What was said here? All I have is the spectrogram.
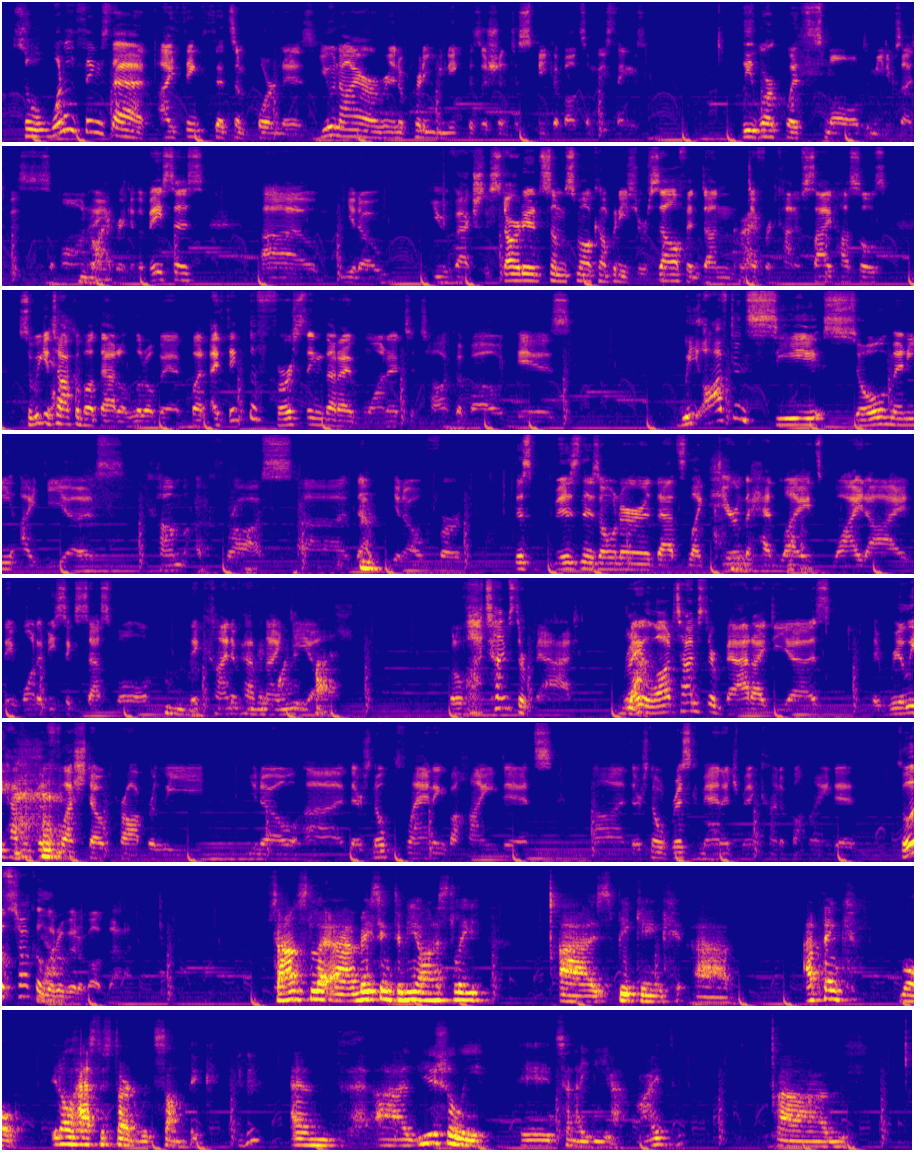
So one of the things that I think that's important is you and I are in a pretty unique position to speak about some of these things. We work with small to medium-sized businesses on right. a regular basis. Uh, you know, you've actually started some small companies yourself and done Correct. different kind of side hustles. So we can yes. talk about that a little bit. But I think the first thing that I wanted to talk about is we often see so many ideas come across uh, that, hmm. you know, for this business owner that's like deer in the headlights, wide eyed, they want to be successful, hmm. they kind of have an idea. But a lot of times they're bad, right? Yeah. A lot of times they're bad ideas. They really haven't been fleshed out properly. You know, uh, there's no planning behind it. Uh, there's no risk management kind of behind it. So let's talk a yeah. little bit about that. sounds like, uh, amazing to me, honestly. Uh, speaking, uh, I think, well, it all has to start with something. Mhm. And uh, usually it's an idea, right? Um,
